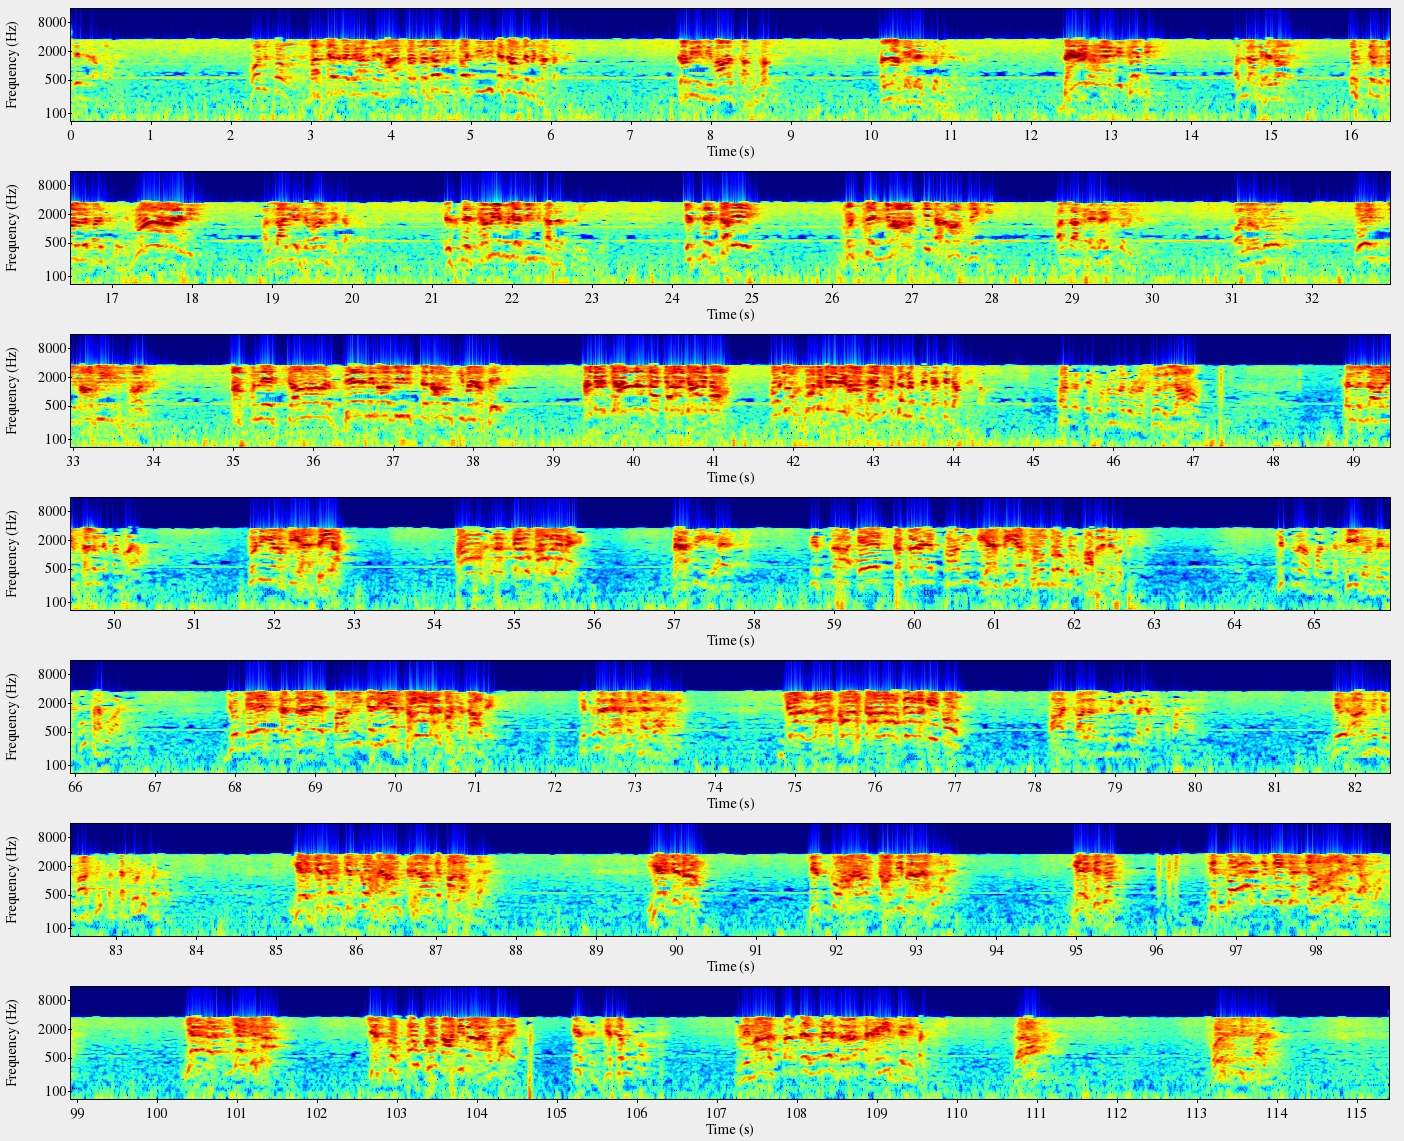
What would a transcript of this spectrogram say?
یہ میرا ہے۔ خود تو مسجد میں جا کے نماز پڑھتا تھا، مجھ کو ٹی وی کے سامنے بٹھاتا تھا۔ کبھی نماز کا حکم اللہ کہے گا، اس کو بھی جانا۔ بہن آئے گی چھوٹی۔ اللہ کہے گا، اس کے مطالبے پر اس کو ماں گی۔ اللہ یہ جوان بیٹا تھا۔ اس نے کبھی مجھے دین کا درد نہیں کیا اس نے کبھی مجھ سے نماز کی درخواست نہیں کی۔ اللہ کہے گا، اس کو بھی۔ اور لوگوں ایک نمازی انسان اپنے چار بے نمازی رشتے داروں کی وجہ سے اگر جہنم میں چلا جائے گا اور جو خود بے نماز ہے، وہ جنت میں کیسے جا سکتا؟ حضرت محمد الرسول اللہ صلی اللہ علیہ وسلم نے فرمایا، دنیا کی حیثیت آخرت کے مقابلے میں ویسی ہے، جس طرح ایک قطرہ پانی کی حیثیت سمندروں کے مقابلے میں ہوتی ہے۔ کتنا بد نصیب اور بے وقوف ہے وہ آدمی۔ جو ایک قطرہ پانی کے لیے سمندر کو ٹھکا دے، کتنا احمد ہے وہ آدمی۔ جو لاکھوں سالہ زندگی کو پانچ سالہ زندگی کی وجہ سے تباہ ہے یہ آدمی جو نماز نہیں پڑھتا، کیوں نہیں پڑھ سکتا یہ جسم جس کو حرام کھلا کے پالا ہوا ہے۔ یہ جسم جس کو حرام کا بنایا ہوا ہے۔ یہ جسم جس کو ایئر کنڈیشن کے حوالے کیا ہوا ہے یہ جسم جس کو پنکھوں کا بھی بنایا ہوا ہے اس جسم کو نماز پڑھتے ہوئے ذرا تکلیف دینی پڑتی ہے ذرا تھوڑی سی دشواری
